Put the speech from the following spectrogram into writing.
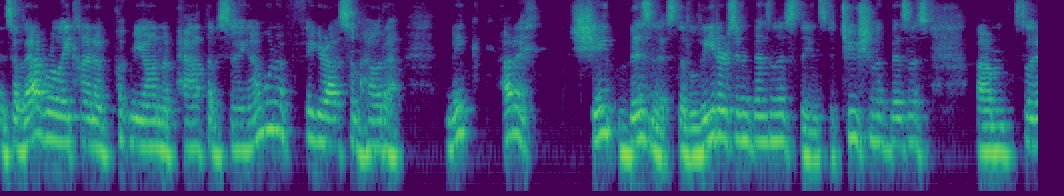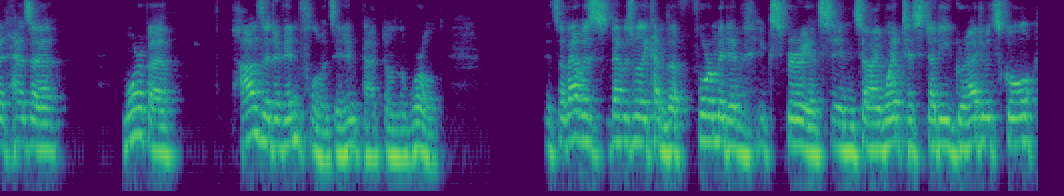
And so that really kind of put me on the path of saying, I want to figure out somehow to make how to shape business, the leaders in business, the institution of business, um, so that it has a more of a positive influence and impact on the world and so that was that was really kind of the formative experience and so i went to study graduate school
